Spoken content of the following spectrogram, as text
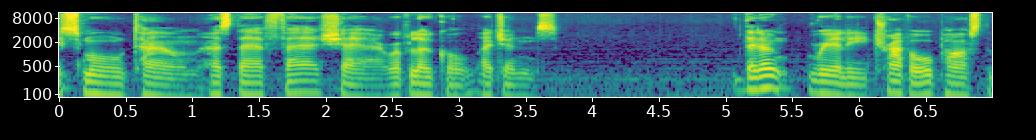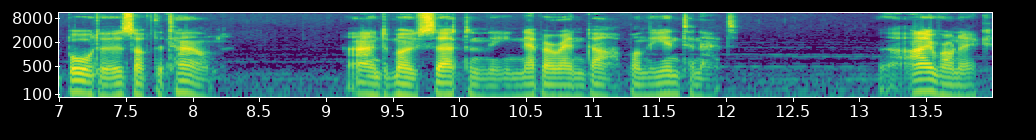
small town has their fair share of local legends. They don't really travel past the borders of the town, and most certainly never end up on the internet. Ironic,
